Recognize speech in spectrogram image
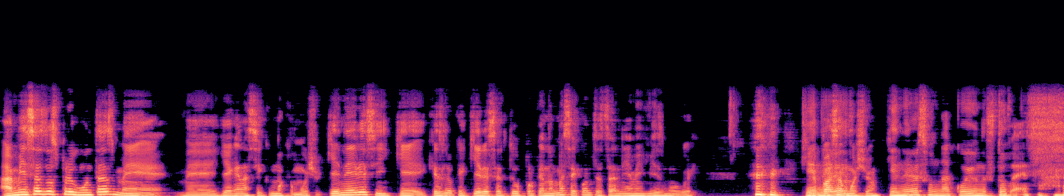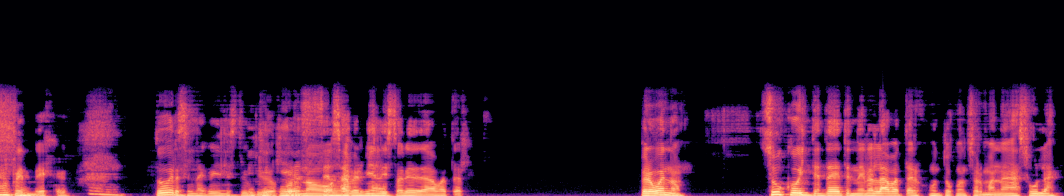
A mí esas dos preguntas me, me llegan así como que mucho. ¿Quién eres y qué, qué es lo que quieres ser tú? Porque no me sé contestar ni a mí mismo, güey. Me ¿Quién pasa eres? mucho, ¿Quién eres un naco y un estúpido? pendejo. Tú eres el naco y el estúpido por no saber bien la historia de Avatar. Pero bueno, Zuko intenta detener al Avatar junto con su hermana Azula.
